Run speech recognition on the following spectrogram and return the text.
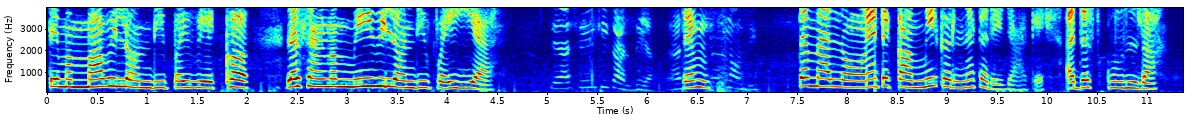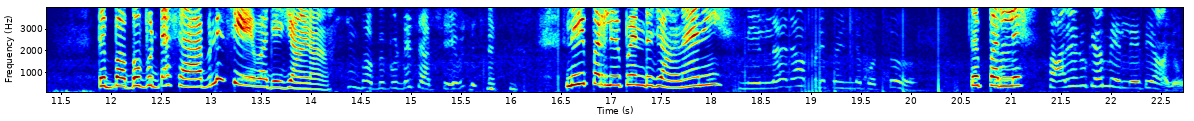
ਤੇ ਮੰਮਾ ਵੀ ਲਾਉਂਦੀ ਪਈ ਵੇਖ। ਲਸਣ ਮੰਮੀ ਵੀ ਲਾਉਂਦੀ ਪਈ ਆ। ਤੇ ਐਸ਼ਲੀਨ ਕੀ ਕਰਦੇ ਆ? ਤੇ ਤੇ ਮੈਂ ਲਾਉਣੇ ਤੇ ਕੰਮ ਹੀ ਕਰਨਾ ਕਰੇ ਜਾ ਕੇ ਅੱਜ ਸਕੂਲ ਦਾ। ਤੇ ਬਾਬਾ ਬੁੱਢਾ ਸਾਹਿਬ ਨੇ 6 ਵਜੇ ਜਾਣਾ? ਬਾਬੇ ਬੁੱਢੇ ਸਾਹਿਬ ਛੇ ਵਜੇ ਨਹੀਂ ਪਰਲੇ ਪਿੰਡ ਜਾਣਾ ਨਹੀਂ ਮੇਲਾ ਨਾ ਆਪਣੇ ਪਿੰਡ ਪੁੱਤ। ਤੇ ਪਰਲੇ ਸਾਰਿਆਂ ਨੂੰ ਕਿਹਾ ਮੇਲੇ ਤੇ ਆ ਜਾਓ।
